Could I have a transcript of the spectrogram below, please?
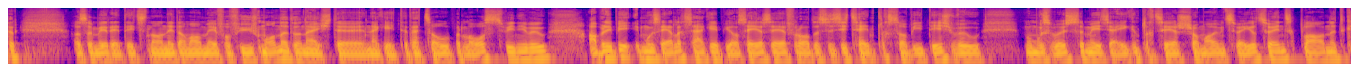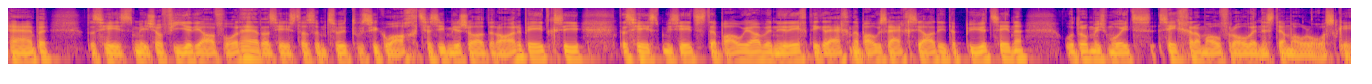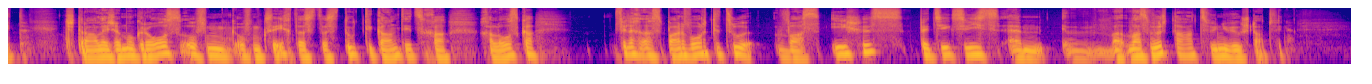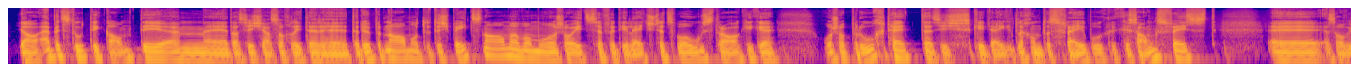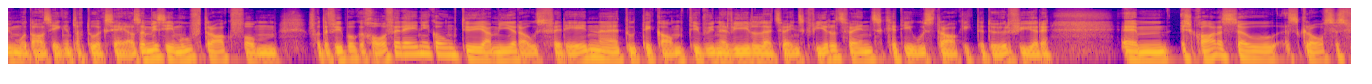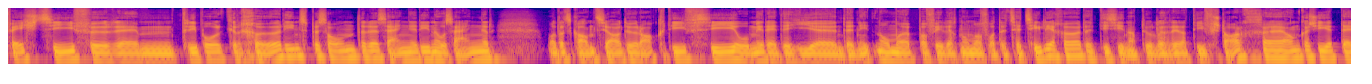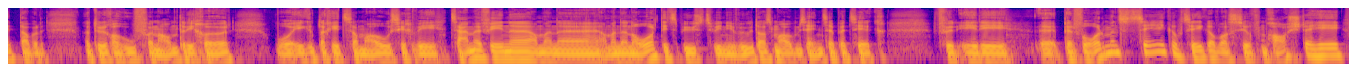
Also wir reden jetzt noch nicht einmal mehr von fünf Monaten und dann, ist der, dann geht der Zauber los, wie ich will. Aber ich, bin, ich, muss ehrlich sagen, ich bin auch sehr, sehr froh, dass es jetzt endlich so weit ist, weil man muss wissen, wir sind ja eigentlich zuerst schon mal im 22 geplant gegeben. Das heisst, wir schon vier Jahre vorher, das heisst, also im 2018 sind wir schon an der Arbeit gewesen. Das heisst, wir sind jetzt Bau, ja, wenn ich richtig rechne, bald sechs Jahre in der Bühne und darum ist man jetzt sicher einmal froh, wenn es dann mal losgeht. Die Strahle ist immer gross auf dem, auf dem Gesicht, dass das Tutti Ganti jetzt kann, kann losgehen kann. Vielleicht ein paar Worte dazu. Was ist es, beziehungsweise ähm, was wird da zu Wünnewil stattfinden? Ja, eben das Tutti Ganti, ähm, äh, das ist ja so ein bisschen der, der Übername oder der Spitzname, den man schon jetzt für die letzten zwei Austragungen auch schon gebraucht hat. Es, ist, es geht eigentlich um das Freiburger Gesangsfest äh, so wie man das eigentlich sehen. Also wir sind im Auftrag vom, von der Freiburger Chorvereinigung, die ja wir als Verein äh, die Ganti Wünnewil 2024 die Austragung durchführen. Ähm, ist klar, es soll ein grosses Fest sein für ähm, die Freiburger Chöre insbesondere, Sängerinnen und Sänger, die das ganze Jahr durch aktiv sind. Und wir reden hier nicht nur vielleicht nur von den Cäcilienchören, die sind natürlich relativ stark äh, engagiert dort, aber natürlich auch Haufen andere Chöre, die eigentlich jetzt einmal sich wie zusammenfinden an einem, an einem Ort, jetzt bei uns zu Wienig das mal im Sensenbezirk, für ihre äh, Performance zu zeigen zu zeigen, was sie auf dem Kasten haben.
